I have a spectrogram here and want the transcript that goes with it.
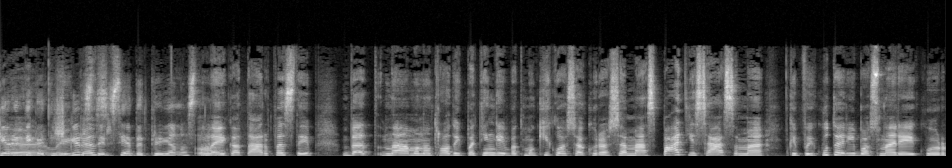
Gerai tai, e, kad išgirsta laikas. ir sėdat prie vienos stalo. laiko tarpas, taip, bet, na, man atrodo, ypatingai vat, mokyklose, kuriuose mes patys esame kaip vaikų tarybos nariai, kur,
